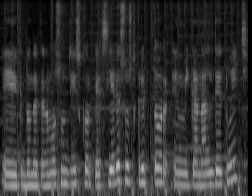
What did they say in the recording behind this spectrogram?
eh, donde tenemos un Discord que si eres suscriptor en mi canal de Twitch,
